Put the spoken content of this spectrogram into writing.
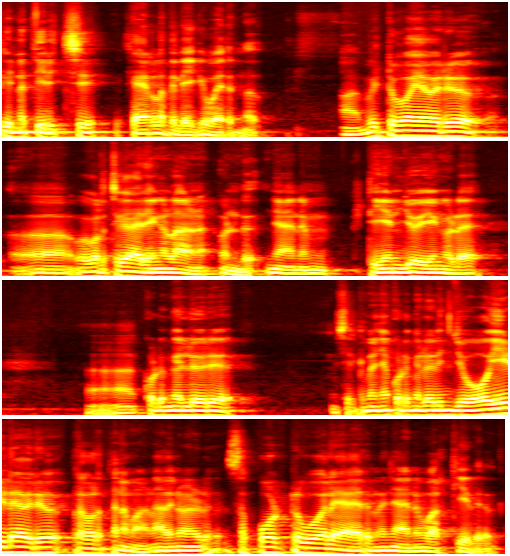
പിന്നെ തിരിച്ച് കേരളത്തിലേക്ക് വരുന്നത്. വിട്ടുപോയ ഒരു കുറച്ച് കാര്യങ്ങളാണ് ഉണ്ട്. ഞാനും ടി എൻ ജോയിയും കൂടെ കൊടുങ്ങല്ലൂർ ശരിക്കും പറഞ്ഞാൽ കൊടുങ്ങല്ലൂർ ജോയിയുടെ ഒരു പ്രവർത്തനമാണ്. അതിനോട് സപ്പോർട്ട് പോലെയായിരുന്നു ഞാനും വർക്ക് ചെയ്തിരുന്നത്.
